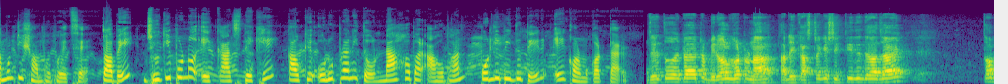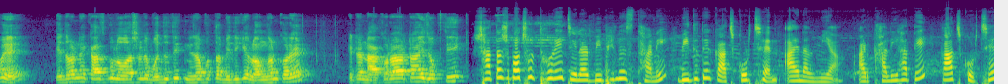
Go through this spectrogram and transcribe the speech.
এমনটি সম্ভব হয়েছে। তবে ঝুঁকিপূর্ণ এই কাজ দেখে কাউকে অনুপ্রাণিত না হবার আহ্বান পল্লী বিদ্যুতের এই কর্মকর্তার। যেহেতু এটা একটা বিরল ঘটনা তার এই কাজটাকে স্বীকৃতি দেওয়া যায়। তবে এ ধরনের কাজগুলো আসলে বৈদ্যুতিক নিরাপত্তা বিধিকে লঙ্ঘন করে। এটা না করাটাই যৌক্তিক। সাতাশ বছর ধরে জেলার বিভিন্ন স্থানে বিদ্যুতের কাজ করছেন আয়নাল মিয়া, আর খালি হাতে কাজ করছেন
